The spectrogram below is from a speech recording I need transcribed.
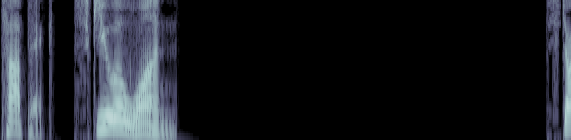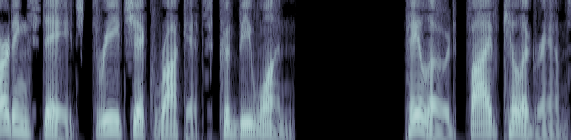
Topic: Skua 1. Starting stage: 3 chick rockets could be 1. Payload: 5 kilograms.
